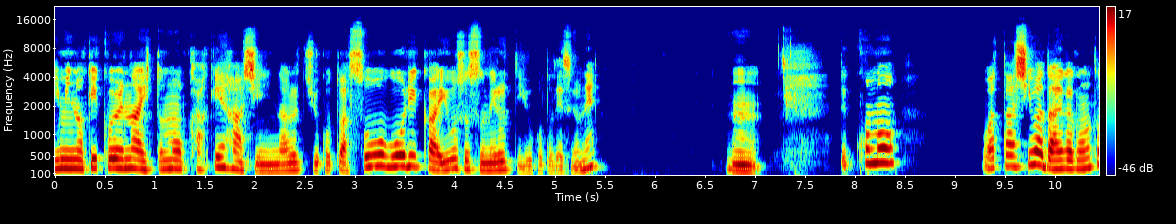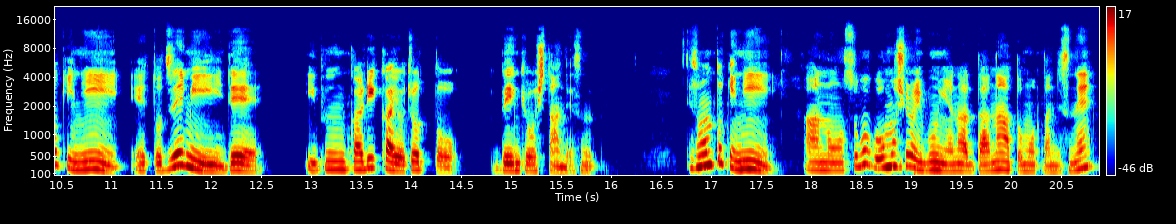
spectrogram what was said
耳の聞こえない人の架け橋になるっていうことは、相互理解を進めるっていうことですよね。うん。で、この、私は大学の時に、えっと、ゼミで異文化理解をちょっと勉強したんです。で、その時に、あの、すごく面白い分野な、だなと思ったんですね。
